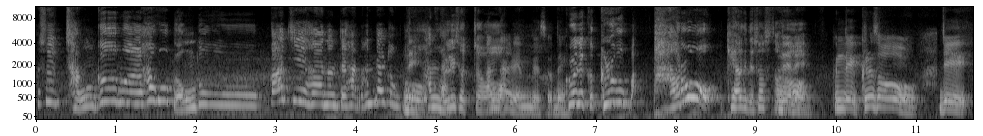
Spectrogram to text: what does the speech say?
사실 잔금을 하고 명도까지 하는데 한 한 달 정도 네, 한 달. 걸리셨죠. 한 달 멤버에서 네. 그러니까 그리고 막 바로 계약이 되셨어요. 네네. 근데 그래서 이제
